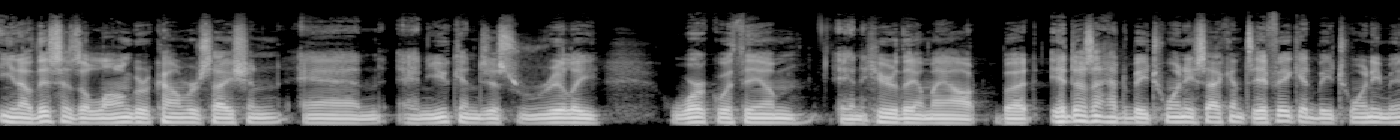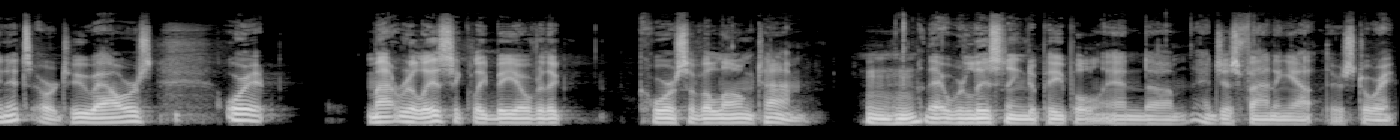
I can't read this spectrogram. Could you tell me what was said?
you know, this is a longer conversation and and you can just really work with them and hear them out. But it doesn't have to be 20 seconds. If it could be 20 minutes or two hours, or it might realistically be over the course of a long time that we're listening to people and um, and just finding out their story.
